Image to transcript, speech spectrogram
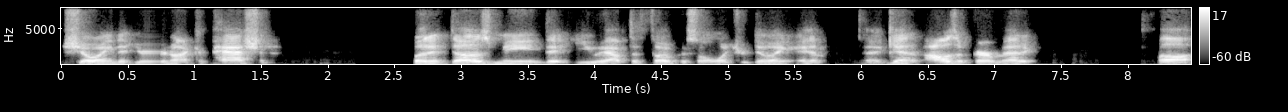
showing that you're not compassionate, but it does mean that you have to focus on what you're doing. And again, I was a paramedic. Uh,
